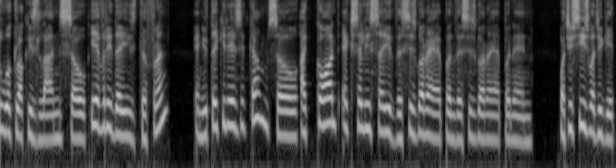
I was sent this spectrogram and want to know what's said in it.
two o'clock is lunch. So every day is different and you take it as it comes. So I can't actually say this is going to happen, this is going to happen. And what you see is what you get.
